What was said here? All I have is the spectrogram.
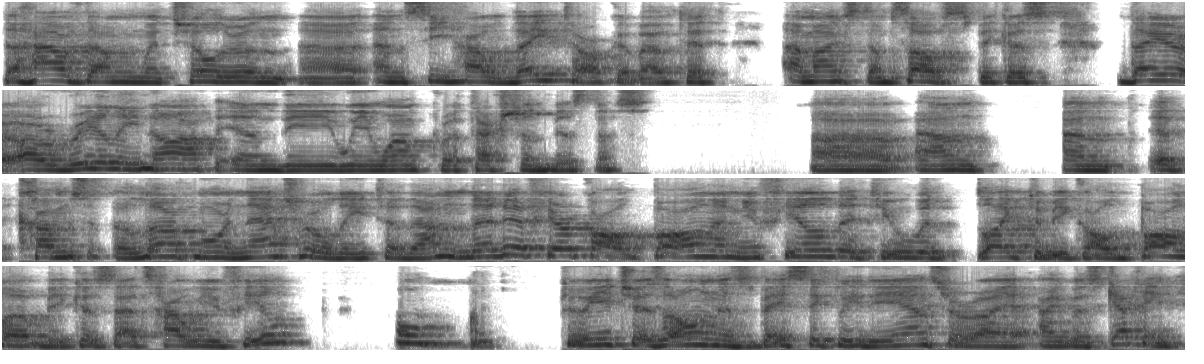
to have them with children uh, and see how they talk about it amongst themselves because they are really not in the we want protection business. Uh, and and it comes a lot more naturally to them that if you're called Paul and you feel that you would like to be called Paula because that's how you feel, oh, to each his own is basically the answer I, I was getting.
